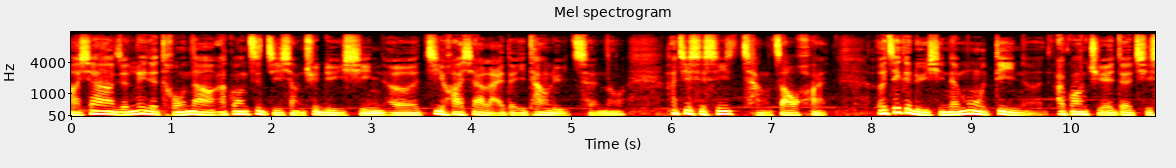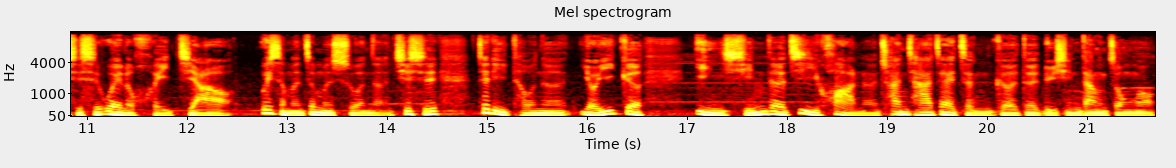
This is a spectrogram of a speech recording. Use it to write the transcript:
好像人类的头脑，阿光自己想去旅行而计划下来的一趟旅程哦？它其实是一场召唤，而这个旅行的目的呢，阿光觉得其实是为了回家哦。为什么这么说呢？其实这里头呢有一个隐形的计划呢，穿插在整个的旅行当中哦。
